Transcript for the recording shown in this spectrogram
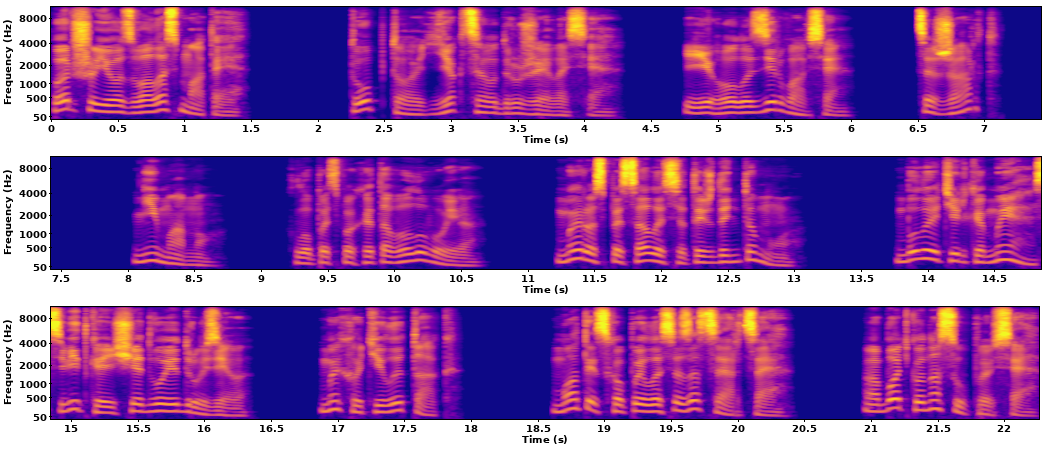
Першою озвалась мати. Тобто, як це одружилася? Її голос зірвався. Це жарт? Ні, мамо. Хлопець похитав головою. Ми розписалися тиждень тому. Були тільки ми, свідка і ще двоє друзів. Ми хотіли так. Мати схопилася за серце, а батько насупився.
